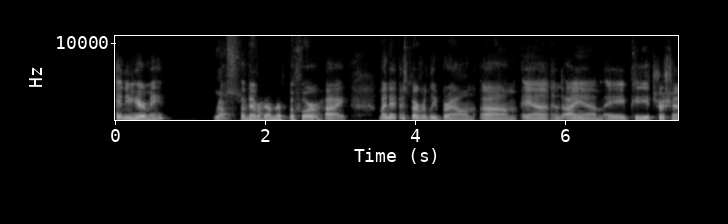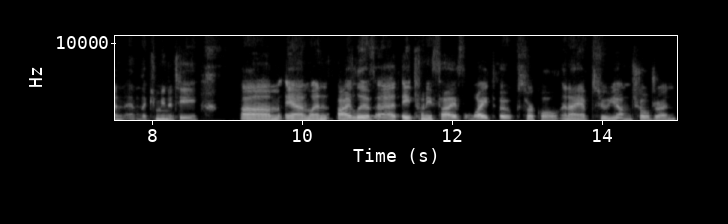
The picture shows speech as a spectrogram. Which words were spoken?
Can you hear me? Yes. I've never done this before. Hi, my name is Beverly Brown, um, and I am a pediatrician in the community. Um, and when I live at eight twenty-five White Oak Circle, and I have two young children.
